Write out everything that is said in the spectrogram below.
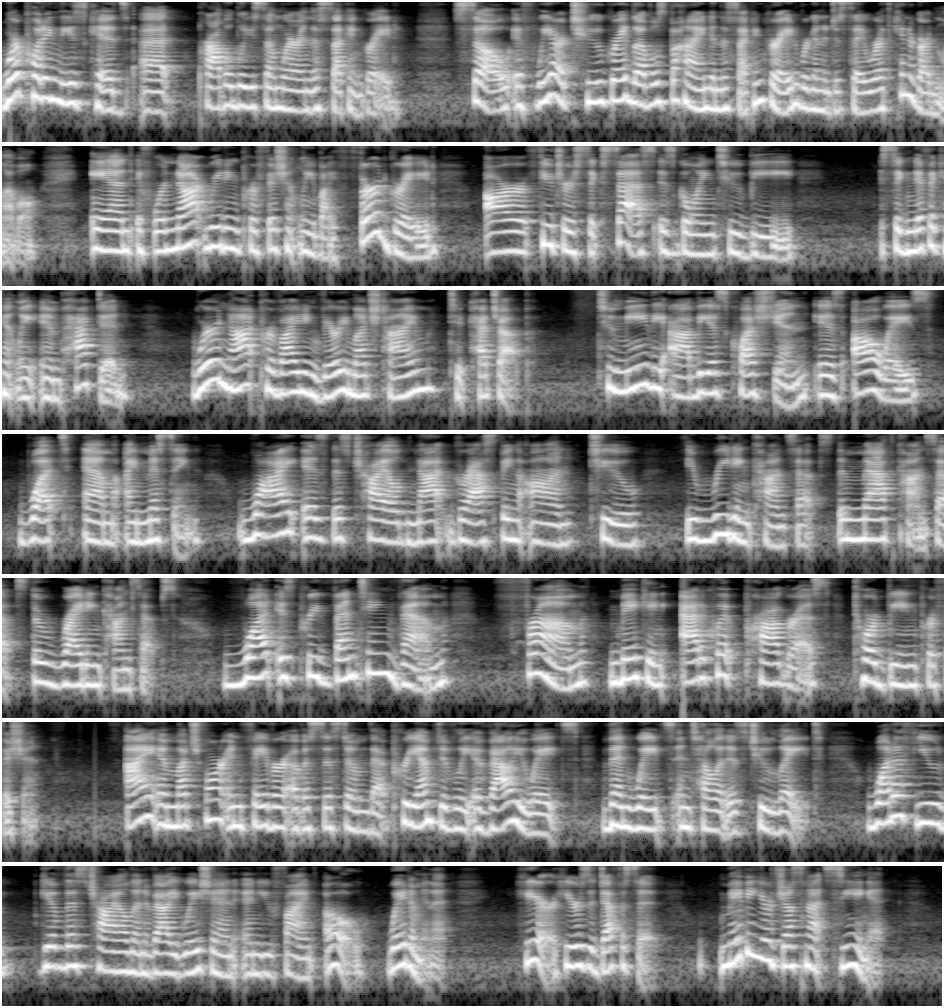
we're putting these kids at probably somewhere in the second grade. So, if we are two grade levels behind in the second grade, we're going to just say we're at the kindergarten level. And if we're not reading proficiently by third grade, our future success is going to be significantly impacted, we're not providing very much time to catch up. To me, the obvious question is always what am I missing? Why is this child not grasping on to the reading concepts, the math concepts, the writing concepts? What is preventing them from making adequate progress toward being proficient? I am much more in favor of a system that preemptively evaluates than waits until it is too late. What if you give this child an evaluation and you find, oh, wait a minute, here, here's a deficit? Maybe you're just not seeing it.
